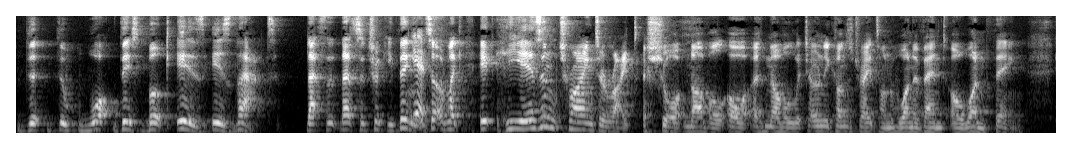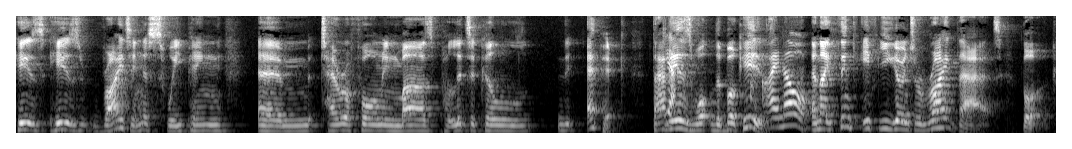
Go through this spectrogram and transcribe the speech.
the the what this book is is that. That's the, that's the tricky thing. Yes. It's sort of like it, he isn't trying to write a short novel or a novel which only concentrates on one event or one thing. He's he's writing a sweeping, um, terraforming Mars political epic. That is Yeah. what the book is. I know. And I think if you're going to write that book,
